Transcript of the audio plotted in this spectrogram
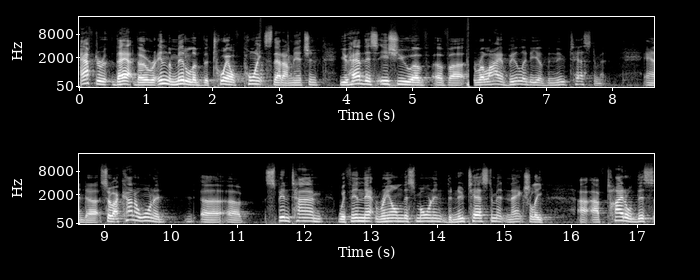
after that, though, we're in the middle of the 12 points that I mentioned. You have this issue of, of uh, the reliability of the New Testament. And uh, so I kind of want to uh, uh, spend time within that realm this morning, the New Testament, and actually, I've titled this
